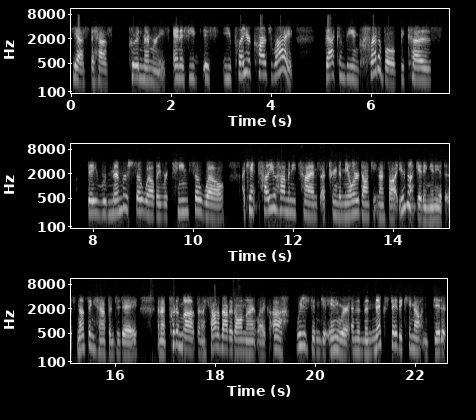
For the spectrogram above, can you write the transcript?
yes, they have good memories, and if you if you play your cards right, that can be incredible because they remember so well, they retain so well. I can't tell you how many times I've trained a mule or a donkey and I thought, you're not getting any of this. Nothing happened today. And I put them up and I thought about it all night, like, ah, we just didn't get anywhere. And then the next day they came out and did it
